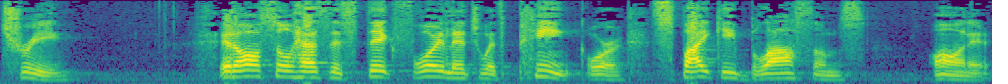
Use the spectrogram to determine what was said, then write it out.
tree. It also has this thick foliage with pink or spiky blossoms on it.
